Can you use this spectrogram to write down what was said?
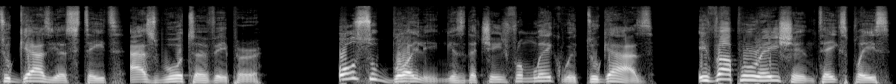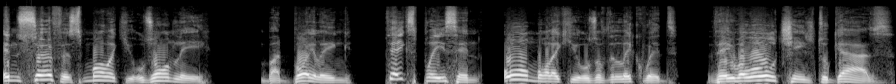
to gaseous state as water vapor. Also, boiling is the change from liquid to gas. Evaporation takes place in surface molecules only, but boiling takes place in all molecules of the liquid. They will all change to gas.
